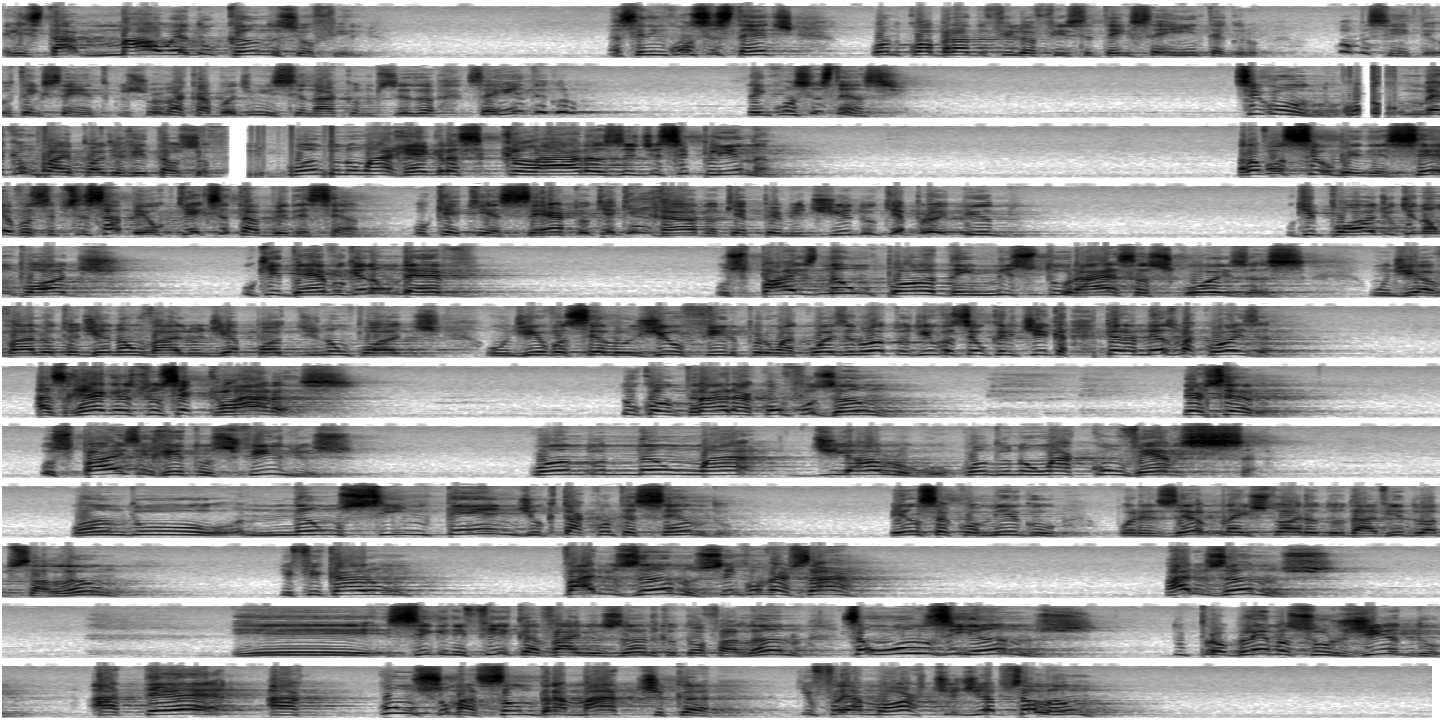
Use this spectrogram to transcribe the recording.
Ele está mal educando o seu filho. Está sendo inconsistente. Quando cobrar do filho ofício, tem que ser íntegro. Como assim eu tenho que ser íntegro? O senhor acabou de me ensinar que eu não preciso ser íntegro. Tem consistência. Segundo, como é que um pai pode irritar o seu filho? Quando não há regras claras de disciplina. Para você obedecer, você precisa saber o que, que você está obedecendo. O que, que é certo, o que, que é errado, o que é permitido, o que é proibido. O que pode, o que não pode. O que deve, o que não deve. Os pais não podem misturar essas coisas. Um dia vale, outro dia não vale. Um dia pode, outro dia não pode. Um dia você elogia o filho por uma coisa e no outro dia você o critica pela mesma coisa. As regras precisam ser claras. Do contrário, há confusão. Terceiro, os pais irritam os filhos quando não há diálogo, quando não há conversa, quando não se entende o que está acontecendo. Pensa comigo, por exemplo, na história do Davi e do Absalão, que ficaram vários anos sem conversar. Vários anos. E significa vários anos que eu estou falando, são 11 anos do problema surgido até a consumação dramática que foi a morte de Absalão.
